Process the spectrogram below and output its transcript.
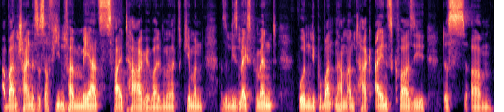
Aber anscheinend ist es auf jeden Fall mehr als zwei Tage, weil wenn man sagt, okay, man, also in diesem Experiment wurden die Probanden haben an Tag eins quasi das ähm,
